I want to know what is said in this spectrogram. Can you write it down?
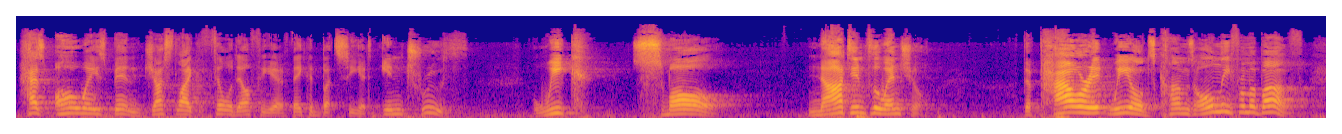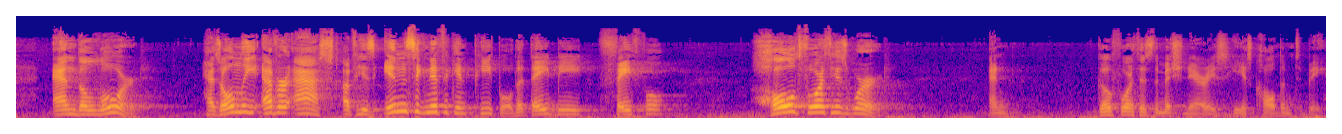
has always been just like Philadelphia, if they could but see it, in truth, weak, small, not influential. The power it wields comes only from above, and the Lord has only ever asked of his insignificant people that they be faithful, hold forth his word, and go forth as the missionaries he has called them to be.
